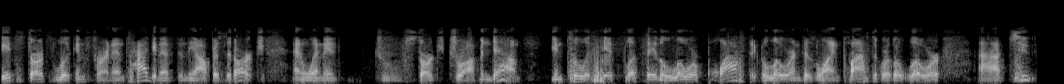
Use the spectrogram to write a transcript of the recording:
It starts looking for an antagonist in the opposite arch. And when it starts dropping down until it hits, let's say, the lower plastic, the lower Invisalign plastic or the lower uh, tooth.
